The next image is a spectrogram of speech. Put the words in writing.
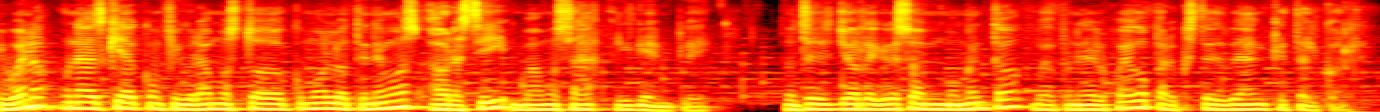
Y bueno, una vez que ya configuramos todo como lo tenemos, ahora sí vamos al gameplay. Entonces yo regreso en un momento, voy a poner el juego para que ustedes vean qué tal corre.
